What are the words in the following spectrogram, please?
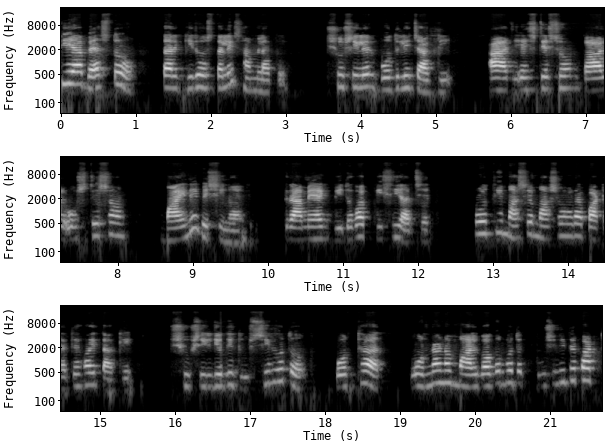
টিয়া ব্যস্ত, তার গৃহস্থালী সামলাতে। সুশীলের বদলি চাকরি। আজ স্টেশন, কাল ও স্টেশন মাইনে বেশি নয়। গ্রামে এক বিধবা পিসি আছেন। প্রতি মাসে মাসোহারা পাঠাতে হয় তাকে। সুশীল যদি দুশ্চিল হতো, অর্থাৎ অন্যান্য মালবাবুর মতো ঘুষ নিতে পারত,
